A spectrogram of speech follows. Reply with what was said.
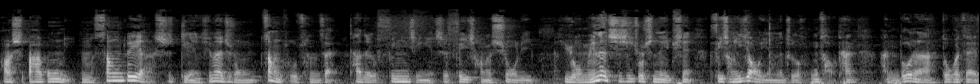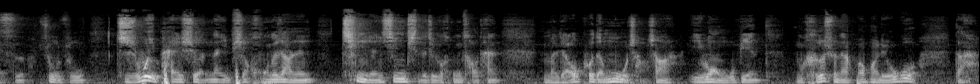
二十八公里。那么桑堆啊是典型的这种藏族村在，它这个风景也是非常的秀丽。有名的其实就是那片非常耀眼的这个红草滩，很多人啊都会在此驻足，只为拍摄那一片红的让人沁人心脾的这个红草滩。那么辽阔的牧场上啊一望无边，那么河水呢缓缓流过，啊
